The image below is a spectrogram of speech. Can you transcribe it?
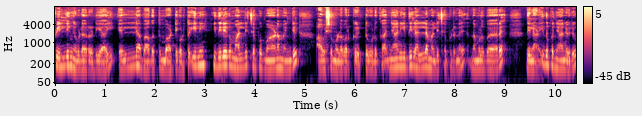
ഫില്ലിങ് ഇവിടെ റെഡിയായി. എല്ലാ ഭാഗത്തും വാട്ടി കൊടുത്തു. ഇനി ഇതിലേക്ക് മല്ലിച്ചപ്പ് വേണമെങ്കിൽ ആവശ്യമുള്ളവർക്ക് ഇട്ട് കൊടുക്കുക ഞാൻ ഇതിലല്ല മല്ലിച്ചപ്പ് ഇടുന്നത് നമ്മൾ വേറെ ഇതിലാണ്. ഇതിപ്പോൾ ഞാനൊരു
